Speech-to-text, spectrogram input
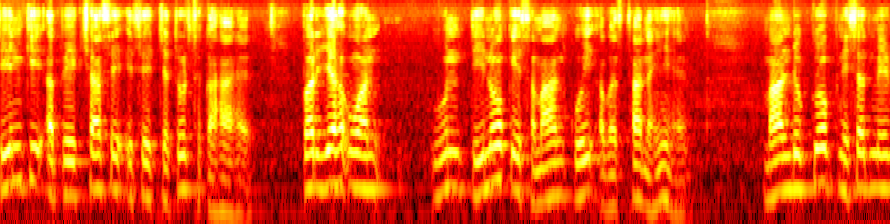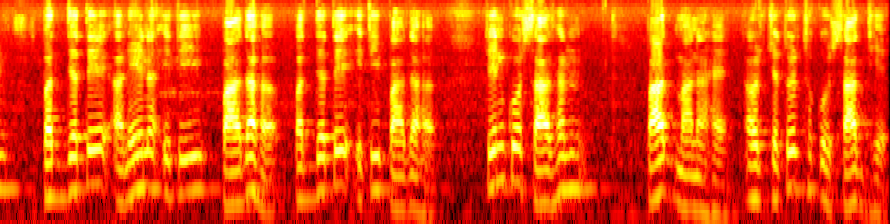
तीन की अपेक्षा से इसे चतुर्थ कहा है। पर यह उन उन तीनों के समान कोई अवस्था नहीं है। मांडुक्योपनिषद में पद्यते अनेन इति पाद, पद्यते इति पाद तीन को साधन पाद माना है और चतुर्थ को साध्य,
